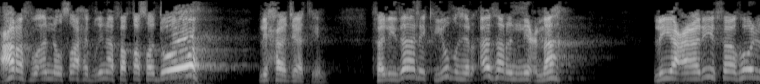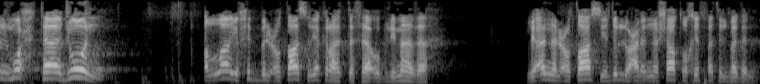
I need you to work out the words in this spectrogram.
عرفوا أنه صاحب غنى فقصدوه لحاجاتهم. فلذلك يظهر أثر النعمة ليعرفه المحتاجون. الله يحب العطاس ويكره التثاؤب. لماذا؟ لأن العطاس يدل على النشاط وخفة البدن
